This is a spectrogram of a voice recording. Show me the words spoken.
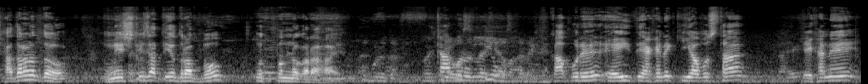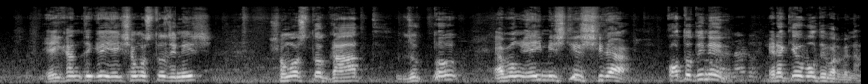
সাধারণত মিষ্টি জাতীয় দ্রব্য উৎপন্ন করা হয়। কাপড়ের এই এখানে কি অবস্থা? এখানে এইখান থেকে এই সমস্ত জিনিস, সমস্ত গাত যুক্ত এবং এই মিষ্টির শিরা কতদিনের? এটা কেউ বলতে পারবে না।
